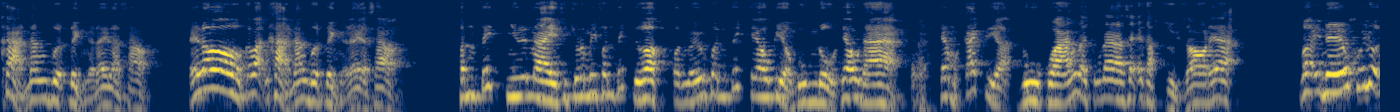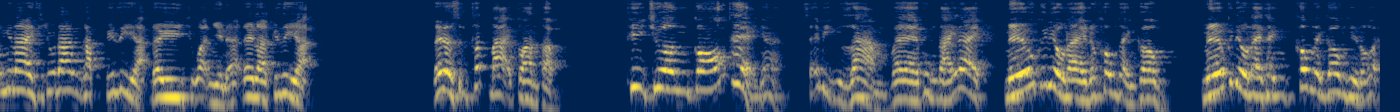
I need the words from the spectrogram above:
khả năng vượt đỉnh ở đây là sao hello, các bạn, khả năng vượt đỉnh ở đây là sao phân tích như thế này thì chúng ta mới phân tích được. Còn nếu phân tích theo kiểu bùng nổ theo đà, theo một cách gì ạ? Mù quáng là chúng ta sẽ gặp rủi ro đấy ạ. Vậy nếu khối lượng như này thì chúng ta gặp cái gì ạ? Đây, các bạn nhìn đấy đây là cái gì ạ? Đây là sự thất bại toàn tập. Thị trường có thể nhá, sẽ bị giảm về vùng đáy này nếu cái điều này nó không thành công. Nếu cái điều này thành, không thành công thì nó vậy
